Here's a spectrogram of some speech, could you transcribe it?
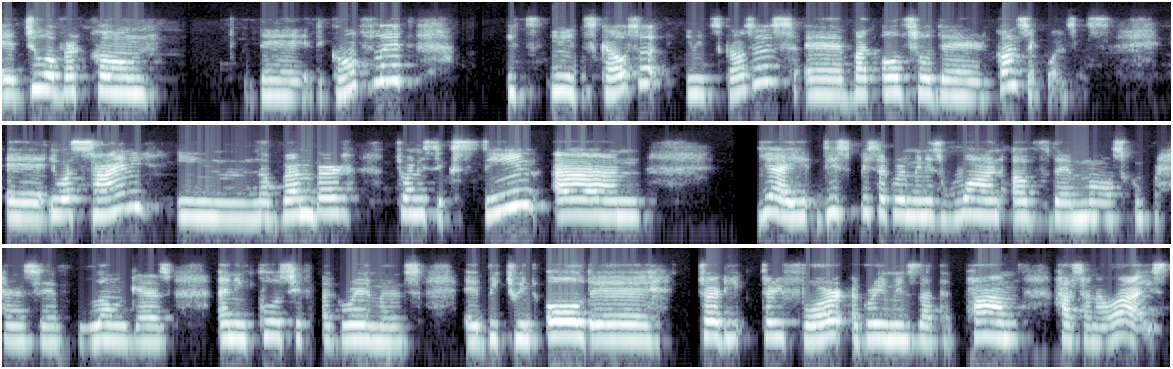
uh, to overcome the, the conflict it's in its cause in its causes uh, but also their consequences uh, it was signed in november 2016 and yeah, this peace agreement is one of the most comprehensive, longest, and inclusive agreements uh, between all the 30, 34 agreements that PAM has analyzed.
